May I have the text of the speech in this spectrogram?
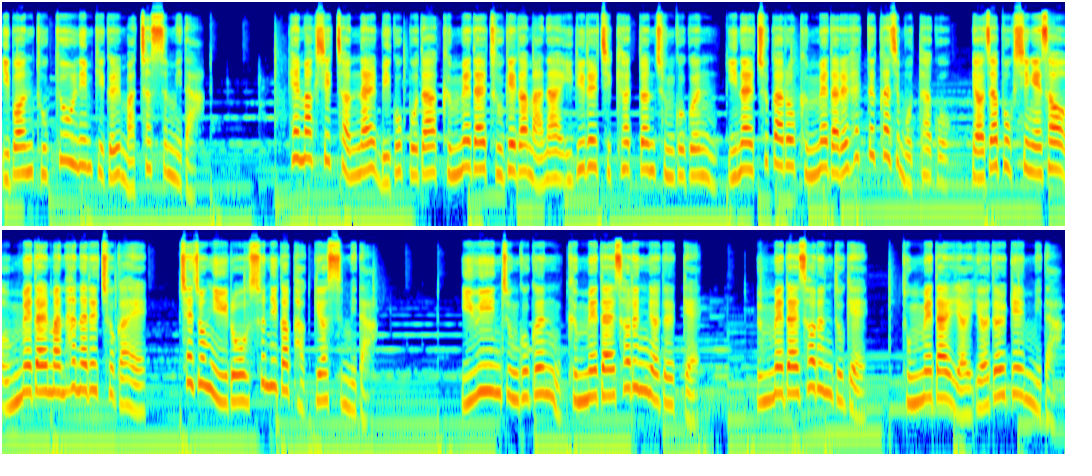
이번 도쿄올림픽을 마쳤습니다. 폐막식 전날 미국보다 금메달 2개가 많아 1위를 지켰던 중국은 이날 추가로 금메달을 획득하지 못하고 여자 복싱에서 은메달만 하나를 추가해 최종 2위로 순위가 바뀌었습니다. 2위인 중국은 금메달 38개, 은메달 32개, 동메달 18개입니다.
